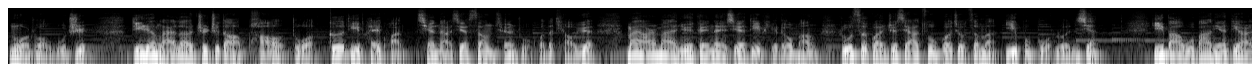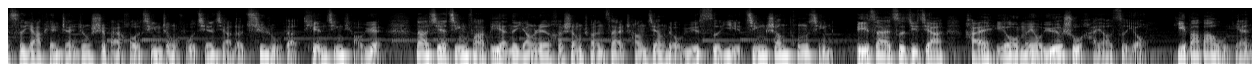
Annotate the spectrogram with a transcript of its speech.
懦弱无知。敌人来了，只知道跑躲、割地赔款、签那些丧权辱国的条约，卖儿卖女给那些地痞流氓。如此管制下，祖国就这么一步步沦陷。一八五八年，第二次鸦片战争失败后，清政府签下了屈辱的《天津条约》。那些金发碧眼的洋人和商船在长江流域肆意经商通行，比在自己家还有没有约束还要自由。一八八五年，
